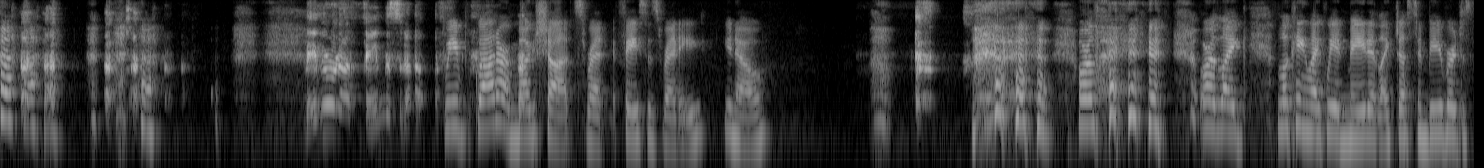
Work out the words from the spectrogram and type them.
Maybe we're not famous enough. We've got our mugshots red faces ready, you know. or like or like looking like we had made it like Justin Bieber just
